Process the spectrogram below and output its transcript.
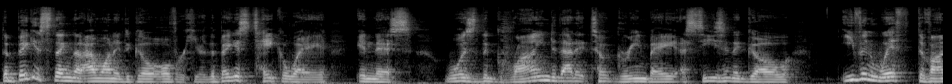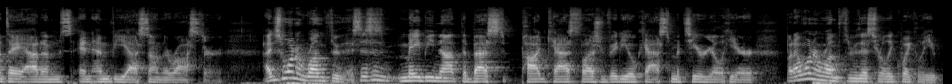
The biggest thing that I wanted to go over here, the biggest takeaway in this was the grind that it took Green Bay a season ago, even with Davante Adams and MVS on the roster. I just want to run through this. This is maybe not the best podcast slash video cast material here, but I want to run through this really quickly.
